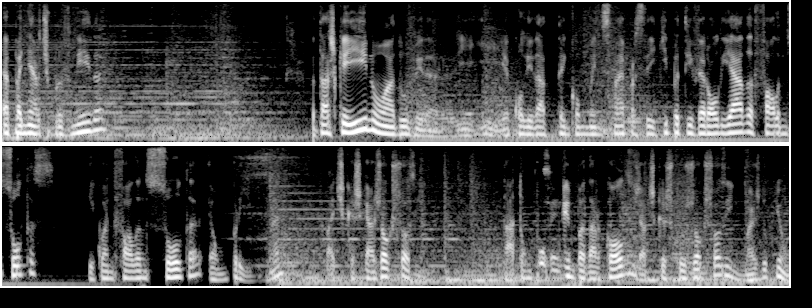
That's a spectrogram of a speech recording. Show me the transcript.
apanhar desprevenida. Portanto, acho que aí não há dúvida. E, e, a qualidade que tem como main sniper, se a equipa estiver oleada, Fallen solta-se. E quando Fallen se solta, é um perigo, não é? Vai descascar jogos sozinho. Está tão pouco Sim. tempo a dar calls e já descascou os jogos sozinho, mais do que um.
